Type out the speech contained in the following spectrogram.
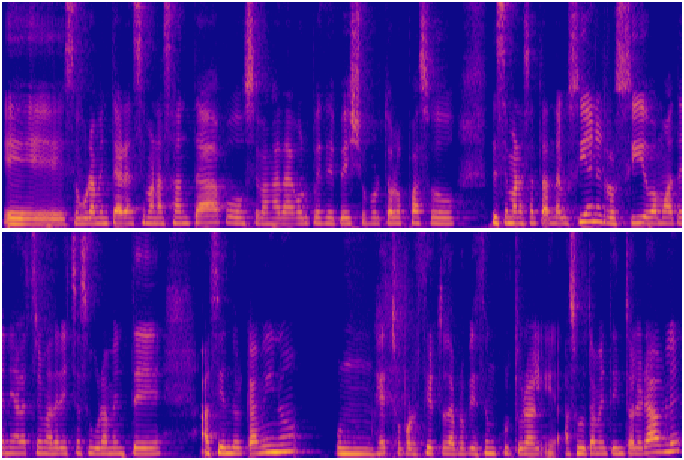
eh, seguramente ahora en Semana Santa pues, se van a dar golpes de pecho por todos los pasos de Semana Santa Andalucía. En el Rocío vamos a tener a la extrema derecha seguramente haciendo el camino un gesto, por cierto, de apropiación cultural absolutamente intolerable,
